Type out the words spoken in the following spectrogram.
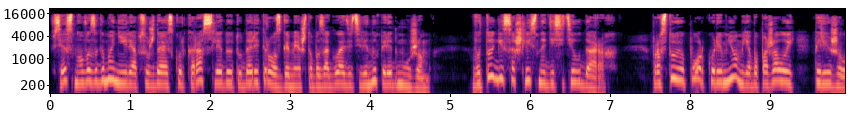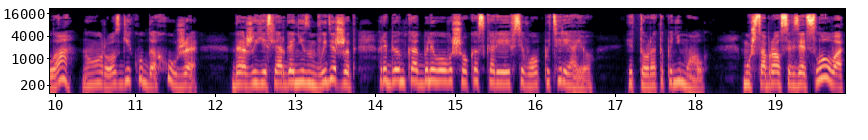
Все снова загомонили, обсуждая, сколько раз следует ударить розгами, чтобы загладить вину перед мужем — в итоге сошлись на десяти ударах. Простую порку ремнем я бы, пожалуй, пережила, но розги куда хуже. Даже если организм выдержит, ребенка от болевого шока, скорее всего, потеряю. И Тор это понимал. Муж собрался взять слово,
